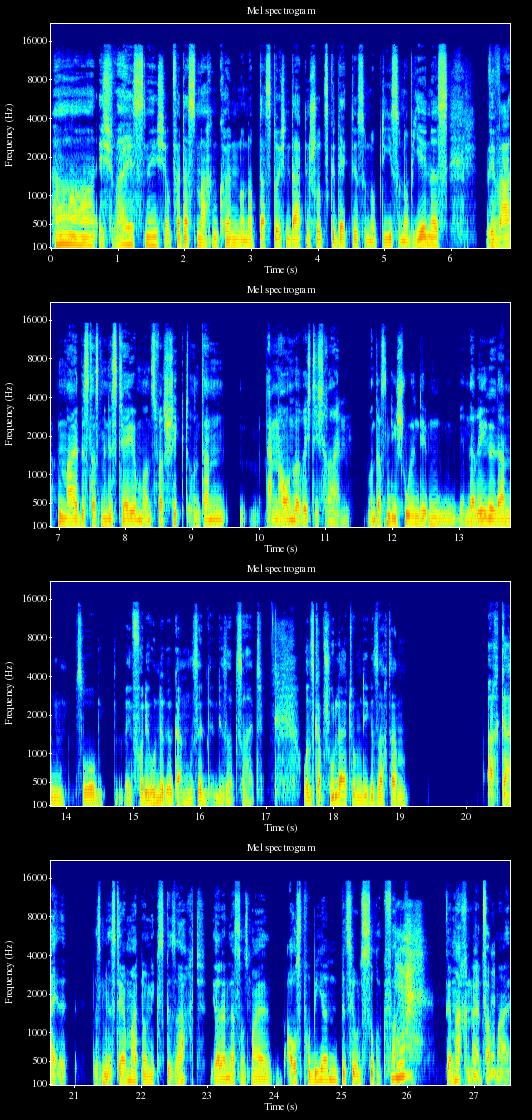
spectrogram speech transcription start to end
ah, ich weiß nicht, ob wir das machen können und ob das durch den Datenschutz gedeckt ist und ob dies und ob jenes. Wir warten mal, bis das Ministerium uns was schickt und dann, dann hauen wir richtig rein. Und das sind die Schulen, die in der Regel dann so vor die Hunde gegangen sind in dieser Zeit. Und es gab Schulleitungen, die gesagt haben, ach geil, das Ministerium hat noch nichts gesagt. Ja, dann lass uns mal ausprobieren, bis sie uns zurückfahren. Ja. Wir machen einfach mal.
